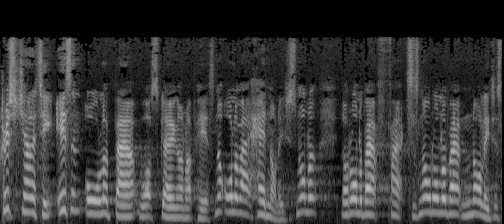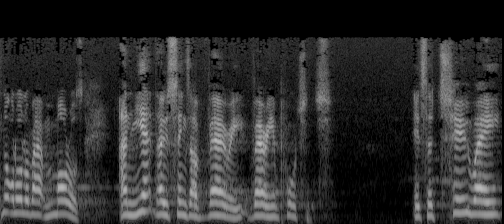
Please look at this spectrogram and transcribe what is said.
Christianity isn't all about what's going on up here. It's not all about head knowledge. It's not, not all about facts. It's not all about knowledge. It's not all about morals. And yet those things are very, very important. It's a two way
